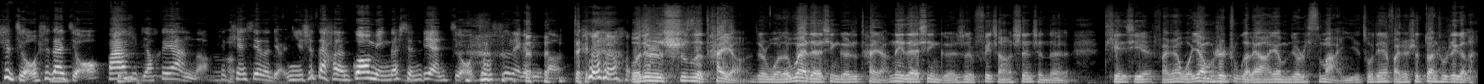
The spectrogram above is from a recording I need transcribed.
是九是在九，八是比较黑暗的，是天蝎的地儿。你是在很光明的神殿九宙斯那个地方。对，我就是狮子太阳，就是我的外在性格是太阳，内在性格是非常深沉的天蝎。反正我要么是诸葛亮，要么就是司马懿。昨天反正是断出这个了。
